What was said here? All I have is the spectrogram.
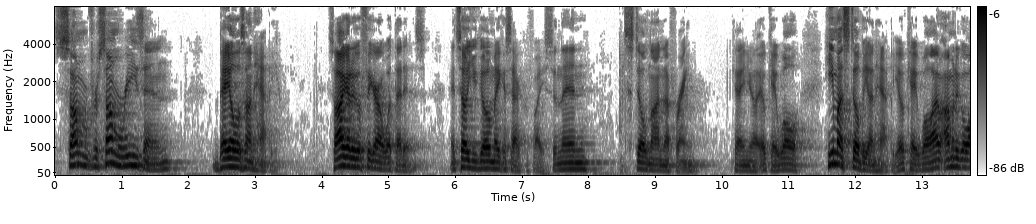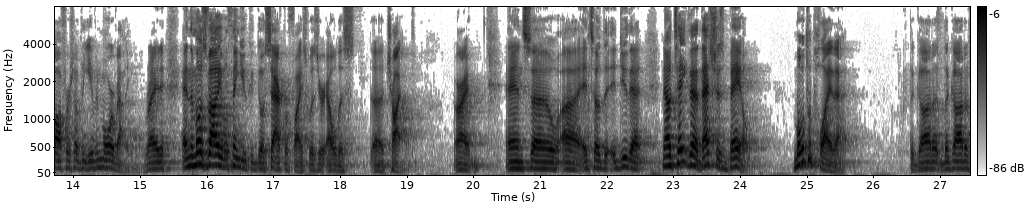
some for some reason, Baal is unhappy, so I got to go figure out what that is. And so you go make a sacrifice, and then still not enough rain. Okay, and you're like, okay, well, he must still be unhappy. Okay, well, I'm going to go offer something even more valuable, right? And the most valuable thing you could go sacrifice was your eldest uh, child, all right? And so, uh, and so do that. Now take that. That's just Baal. Multiply that. The god of the god of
